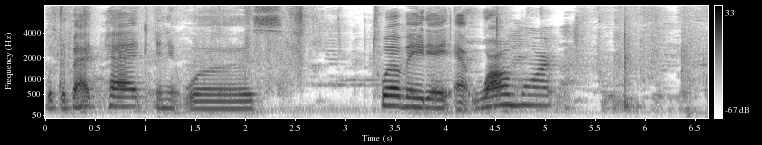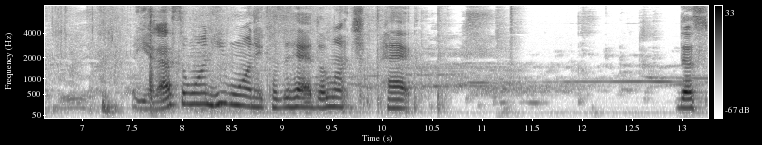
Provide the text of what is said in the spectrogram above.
with the backpack, and it was twelve eighty eight at Walmart yeah, that's the one he wanted because it had the lunch pack. The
